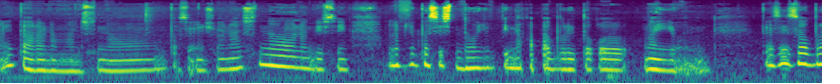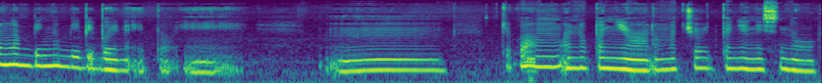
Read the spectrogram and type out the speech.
Ay, tara naman, Snow. Pasensya na, Snow. Nagising. Alam niyo ba si Snow yung pinaka-paborito ko ngayon? Kasi sobrang lambing ng baby boy na ito, eh. Mm. Tsaka ang ano pa niya, ang matured pa niya ni Snow,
